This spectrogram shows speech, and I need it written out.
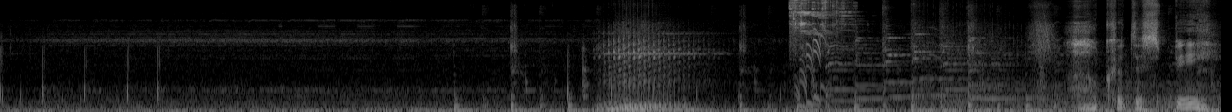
How could this be?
